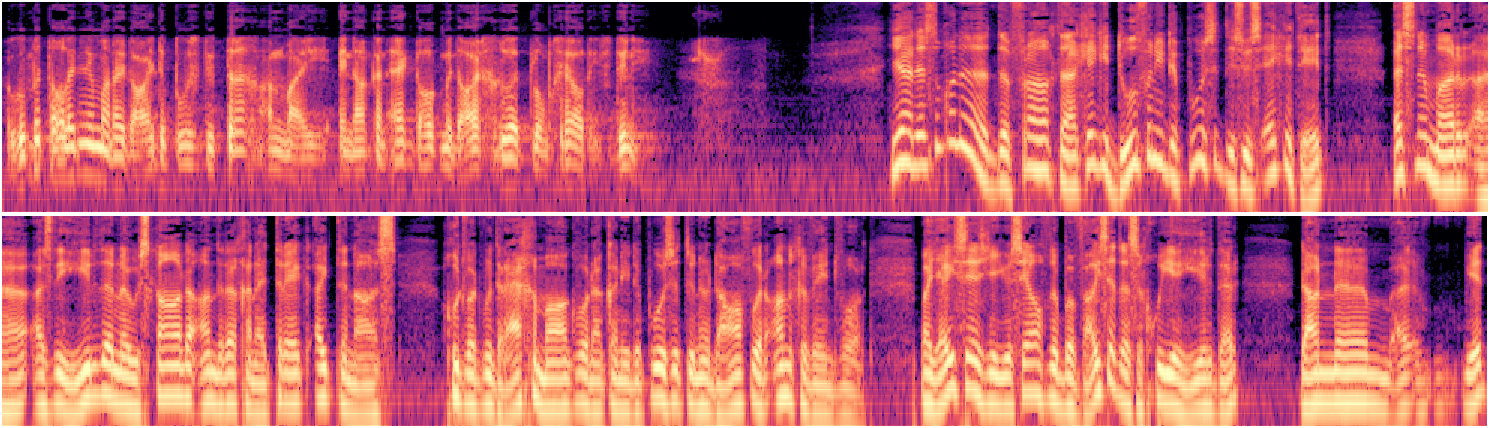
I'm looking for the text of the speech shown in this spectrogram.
Hoekom betaal hy nie maar uit daai deposito terug aan my en dan kan ek dalk met daai groot klomp geld iets doen nie? Ja, dis nog 'n die vraag daar. Kyk, die doel van die deposito soos ek dit het, is nou maar uh, as die huurder nou skade aanrig en hy trek uit en nas goed wat moet reggemaak word, dan kan die deposito nou daarvoor aangewend word. Maar jy sê as jy jouself nou bewys het as 'n goeie huurder, dan uh, weet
